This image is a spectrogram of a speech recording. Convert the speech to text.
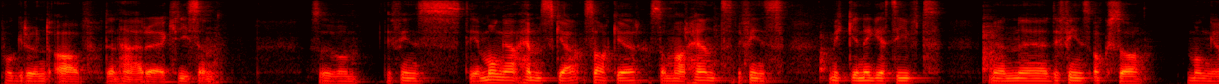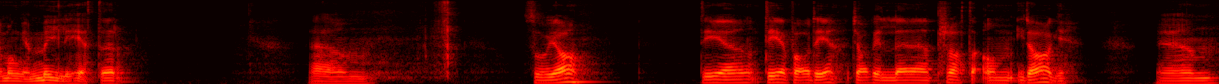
på grund av den här krisen. Så det finns, det är många hemska saker som har hänt. Det finns mycket negativt. Men eh, det finns också många, många möjligheter. Um, så ja, det, det var det jag ville eh, prata om idag. Um,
